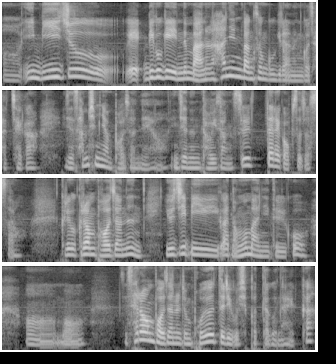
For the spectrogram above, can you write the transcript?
어, 이 미주에, 미국에 있는 많은 한인 방송국이라는 것 자체가 이제 30년 버전이에요. 이제는 더 이상 쓸 데가 없어졌어요. 그리고 그런 버전은 유지비가 너무 많이 들고, 어, 뭐, 새로운 버전을 좀 보여드리고 싶었다고나 할까?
